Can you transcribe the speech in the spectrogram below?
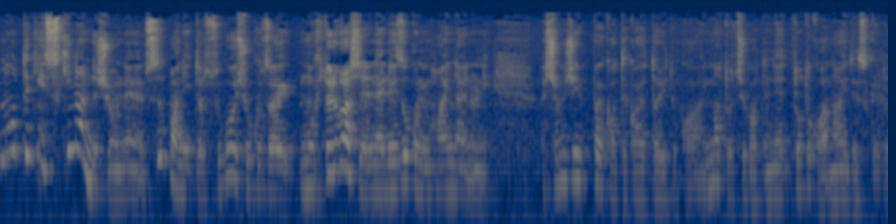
能的に好きなんでしょうね。スーパーに行ったらすごい食材もう一人暮らしでね冷蔵庫にも入んないのにめちゃめちゃいっぱい買って帰ったりとか今と違ってネットとかはないですけど、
